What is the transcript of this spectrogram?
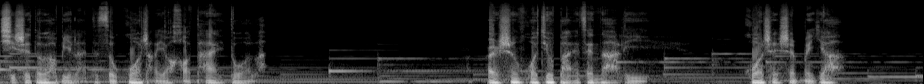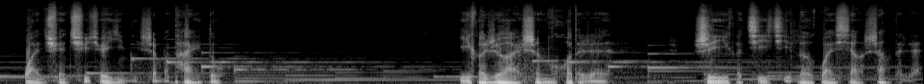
其实都要比懒得走过场要好太多了。而生活就摆在那里。活成什么样，完全取决于你什么态度。一个热爱生活的人，是一个积极乐观向上的人。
